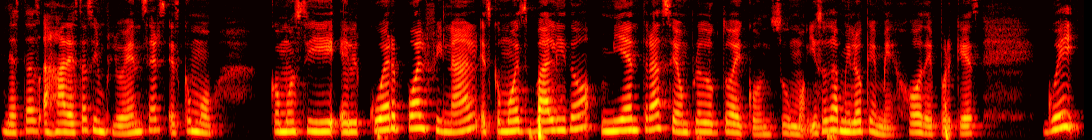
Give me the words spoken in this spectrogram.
de estas, ajá, de estas influencers, es como como si el cuerpo al final es como es válido mientras sea un producto de consumo. Y eso es a mí lo que me jode, porque es, güey,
